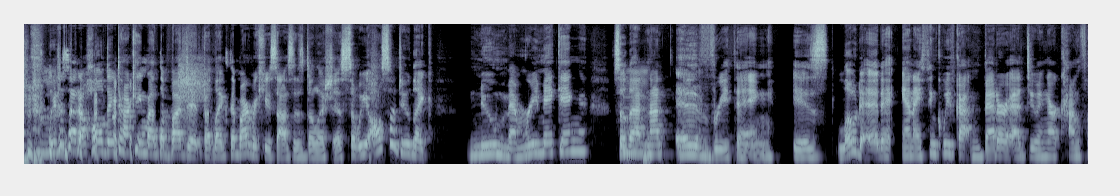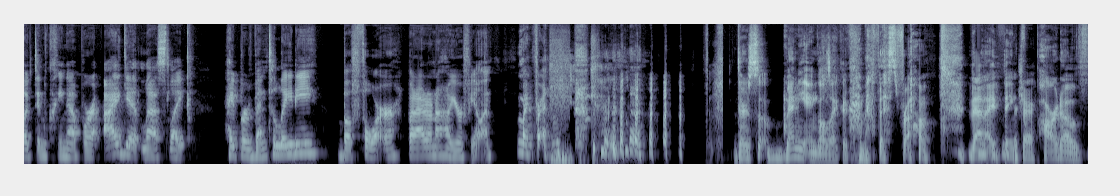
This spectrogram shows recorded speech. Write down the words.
we just had a whole day talking about the budget, but like the barbecue sauce is delicious. So we also do like new memory making so mm. that not everything is loaded. And I think we've gotten better at doing our conflict and cleanup where I get less like hyperventilating before, but I don't know how you're feeling, my friend. There's many angles I could come at this from that I think sure. part of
